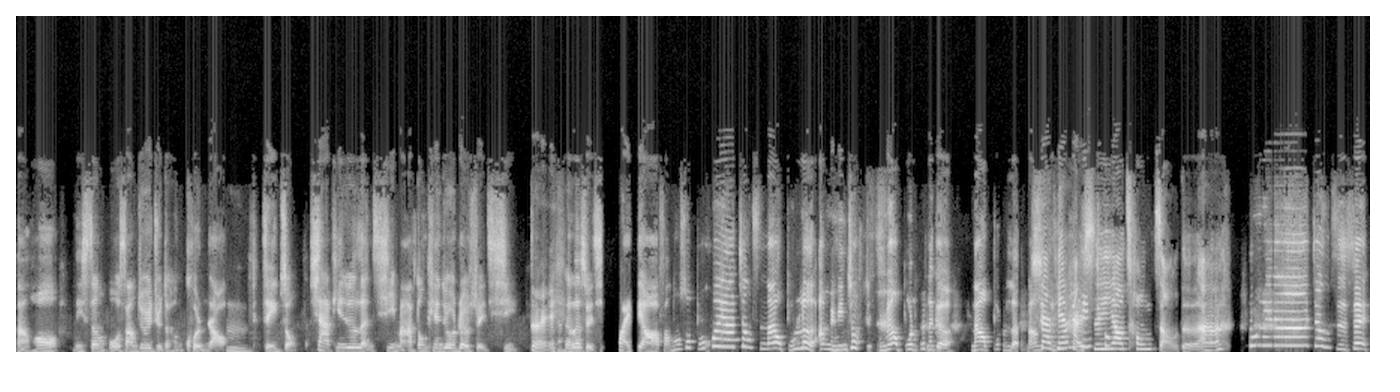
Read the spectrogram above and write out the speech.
然后你生活上就会觉得很困扰。嗯，这一种夏天就是冷气嘛，冬天就热水器。对，那个热水器坏掉啊，房东说不会啊，这样子哪有不热啊？明明就没有不那个哪有不冷，然后夏天还是要冲澡的啊。对啊，这样子，所以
